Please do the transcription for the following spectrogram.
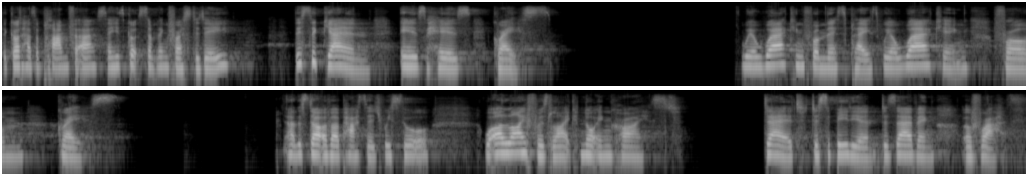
that God has a plan for us? So He's got something for us to do. This again is His grace. We are working from this place, we are working from grace. At the start of our passage, we saw what our life was like not in Christ dead, disobedient, deserving of wrath.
